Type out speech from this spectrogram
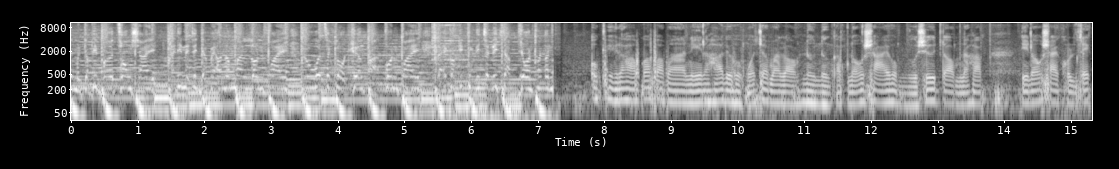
ย็นๆเหมือนกับพี่เบิร์ดธงชัยใครที่ไหนจะอยากไปเอาน้ำมันลนไฟรู้ว่าจะโกรธเคืองปะปนไปและไอ้ความคิดถึงที่ฉันได้จับโยนไปตอนโอเคแล้วครับก็ประมาณนี้นะครับเดี๋ยวผมก็จะมาลองหนึ่งหนึ่งกับน้องชายผมอยู่ชื่อดอมนะครับนี่น้องชายคนเล็ก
